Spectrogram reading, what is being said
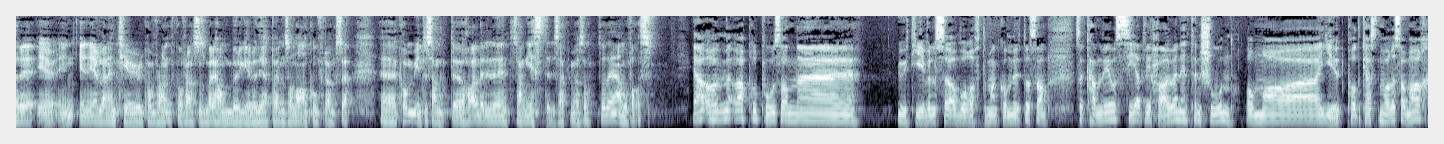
en interior-konferanse som er i Hamburg, eller de er på en sånn annen konferanse. Uh, kommer mye interessant, uh, har en del interessante gjester de snakker med også, så det anbefales. Ja, og apropos sånn uh utgivelse og hvor ofte man kommer ut og sånn, så kan vi jo si at vi har jo en intensjon om å gi ut podkasten vår i sommer.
